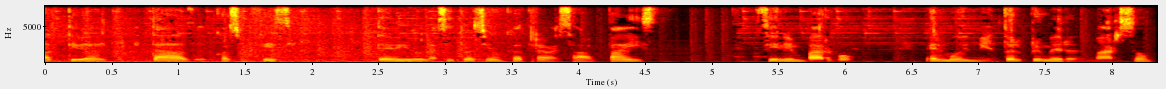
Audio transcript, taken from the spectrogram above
actividades limitadas de educación física, debido a la situación que atravesaba el país. Sin embargo, el movimiento del 1 de marzo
